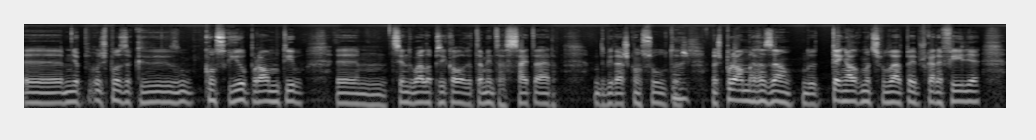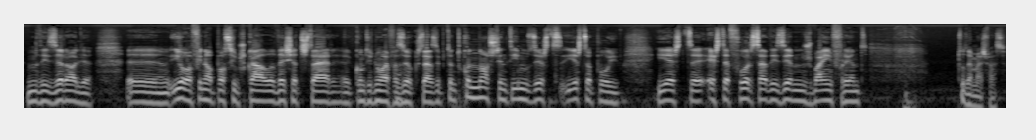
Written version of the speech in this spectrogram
uh, a minha esposa que conseguiu por algum motivo, uh, sendo ela psicóloga, também está a aceitar devido às consultas, pois. mas por alguma razão tem alguma disponibilidade para ir buscar a filha, me dizer: Olha, eh, eu afinal posso ir buscá-la, deixa de estar, continua a fazer o que estás. E portanto, quando nós sentimos este, este apoio e este, esta força a dizer-nos vai em frente tudo é mais fácil.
